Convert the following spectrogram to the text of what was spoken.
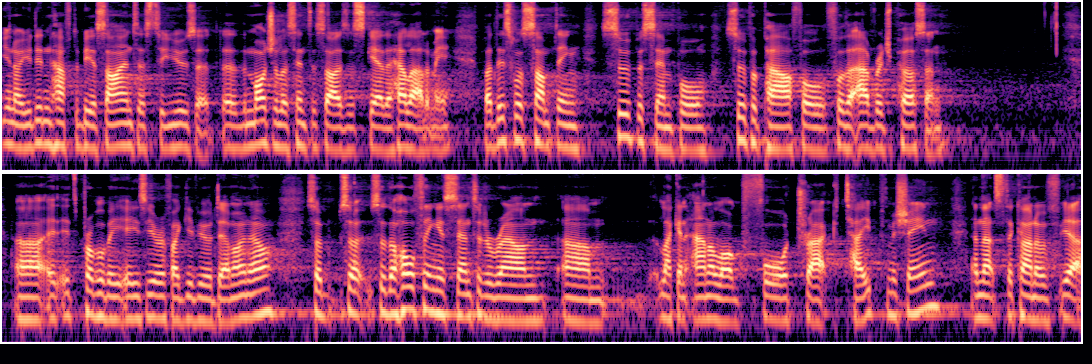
you, know, you didn't have to be a scientist to use it. The, the, modular synthesizers scare the hell out of me. But this was something super simple, super powerful for the average person. Uh, it, it's probably easier if I give you a demo now. So, so, so the whole thing is centered around um, like an analog four-track tape machine and that's the kind of, yeah,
